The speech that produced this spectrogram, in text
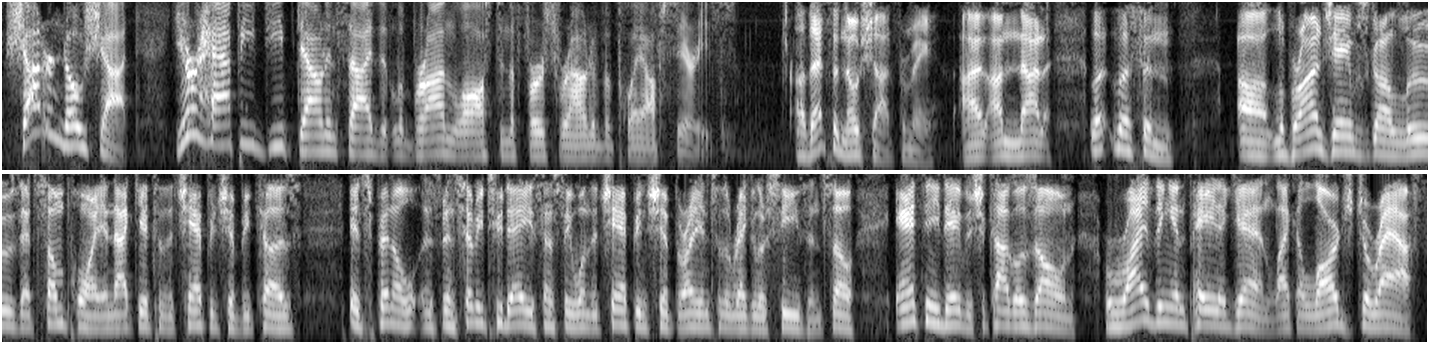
shot or no shot? You're happy deep down inside that LeBron lost in the first round of a playoff series. Uh, that's a no shot for me. I, I'm not. L- listen, uh, LeBron James is going to lose at some point and not get to the championship because it's been a, it's been 72 days since they won the championship right into the regular season. So Anthony Davis, Chicago's own, writhing in pain again like a large giraffe.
